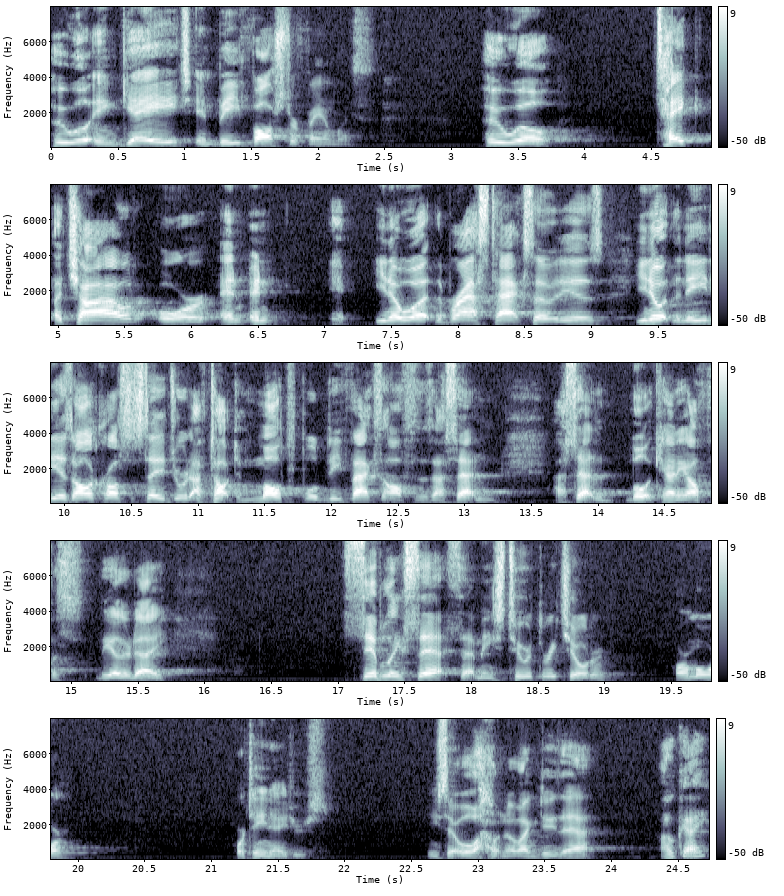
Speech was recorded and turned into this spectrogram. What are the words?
who will engage and be foster families, who will take a child or, and, and you know what the brass tacks of it is? You know what the need is all across the state of Georgia? I've talked to multiple DFACS offices. I sat in, I sat in the Bulloch County office the other day. Sibling sets, that means two or three children or more, or teenagers. You say, Oh, I don't know if I can do that. Okay,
